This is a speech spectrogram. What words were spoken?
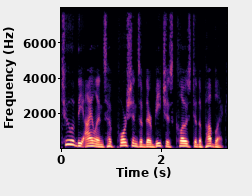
Two of the islands have portions of their beaches closed to the public.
